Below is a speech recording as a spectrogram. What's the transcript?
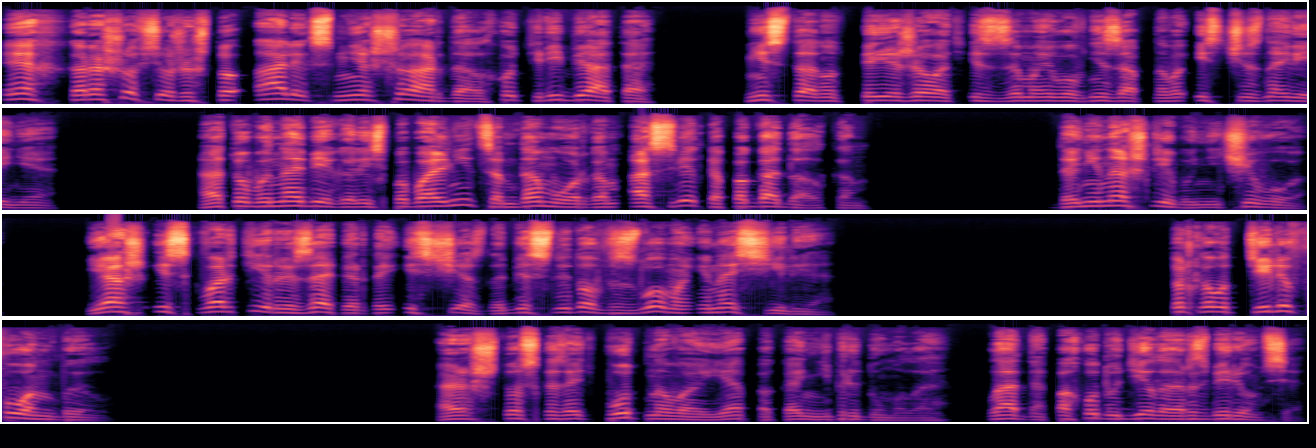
Эх, хорошо все же, что Алекс мне шар дал, хоть ребята не станут переживать из-за моего внезапного исчезновения а то бы набегались по больницам да моргам, а Светка по гадалкам. Да не нашли бы ничего. Я ж из квартиры запертой исчезла, без следов взлома и насилия. Только вот телефон был. А что сказать путного, я пока не придумала. Ладно, по ходу дела разберемся.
